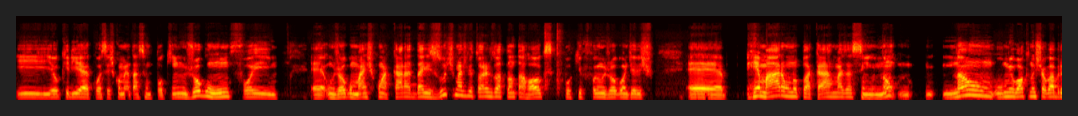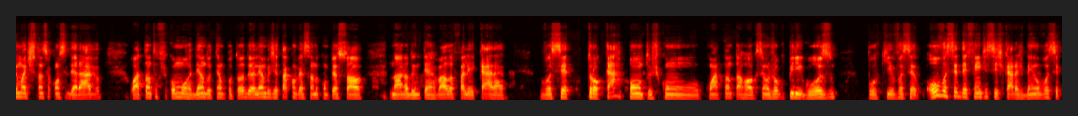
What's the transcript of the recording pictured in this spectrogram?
E eu queria que vocês comentassem um pouquinho. O jogo 1 um foi é, um jogo mais com a cara das últimas vitórias do Atlanta Hawks, porque foi um jogo onde eles é, remaram no placar, mas assim, não, não, o Milwaukee não chegou a abrir uma distância considerável. O Atlanta ficou mordendo o tempo todo. Eu lembro de estar conversando com o pessoal na hora do intervalo. Eu falei, cara, você trocar pontos com, com a Atlanta Hawks é um jogo perigoso, porque você ou você defende esses caras bem, ou você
